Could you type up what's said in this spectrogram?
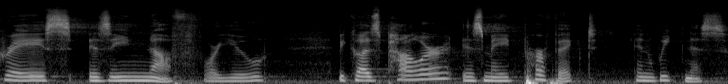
grace is enough for you because power is made perfect in weakness.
